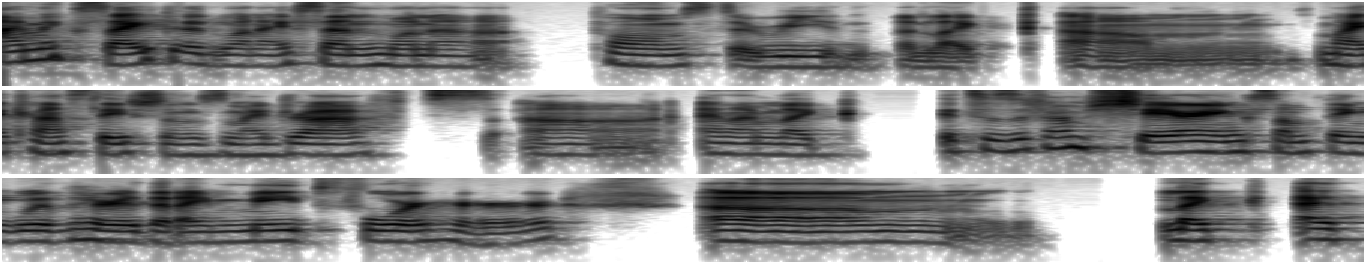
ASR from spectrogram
i'm excited when i send mona poems to read like um my translations my drafts uh and i'm like it's as if i'm sharing something with her that i made for her um like a,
